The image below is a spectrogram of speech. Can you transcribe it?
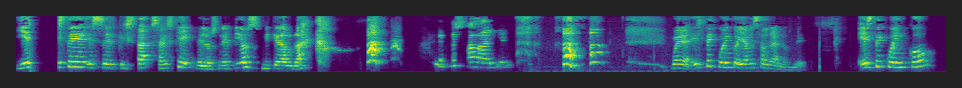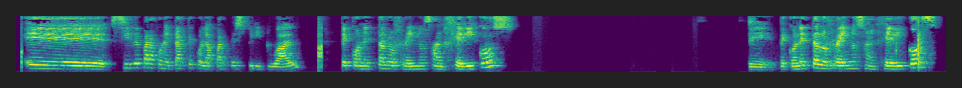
Y este es el cristal, ¿sabes qué? De los nervios me queda en blanco. Le pasaba alguien. Bueno, este cuenco, ya me saldrá el nombre. Este cuenco eh, sirve para conectarte con la parte espiritual, te conecta a los reinos angélicos. te conecta a los reinos angélicos.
